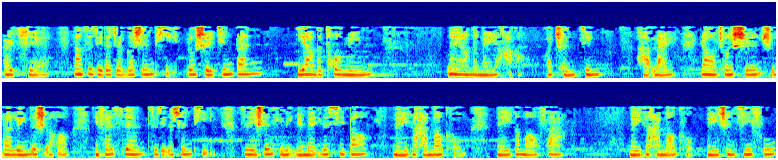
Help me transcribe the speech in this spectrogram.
而且让自己的整个身体如水晶般一样的透明，那样的美好和纯净。好，来，让我从十数到零的时候，你发现自己的身体，自己身体里面每一个细胞，每一个汗毛孔，每一个毛发，每一个汗毛孔，每一寸肌肤，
